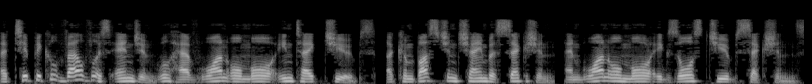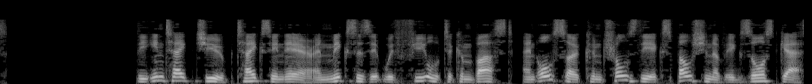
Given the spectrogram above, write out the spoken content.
A typical valveless engine will have one or more intake tubes, a combustion chamber section, and one or more exhaust tube sections. The intake tube takes in air and mixes it with fuel to combust, and also controls the expulsion of exhaust gas,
